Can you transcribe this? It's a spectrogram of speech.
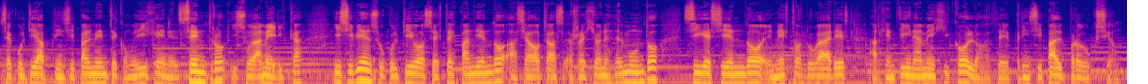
Se cultiva principalmente, como dije, en el centro y Sudamérica y si bien su cultivo se está expandiendo hacia otras regiones del mundo, sigue siendo en estos lugares Argentina, México los de principal producción.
